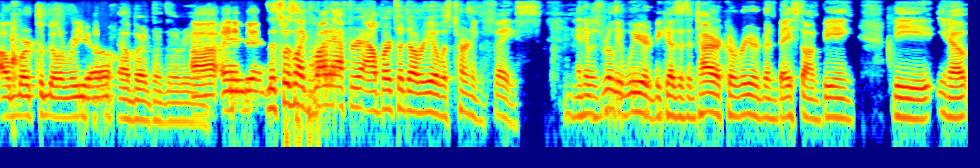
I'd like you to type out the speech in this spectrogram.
Alberto Del Rio. Alberto Del Rio. Uh, and then, this was like right after Alberto Del Rio was turning face. Mm-hmm. And it was really weird because his entire career had been based on being the, you know,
